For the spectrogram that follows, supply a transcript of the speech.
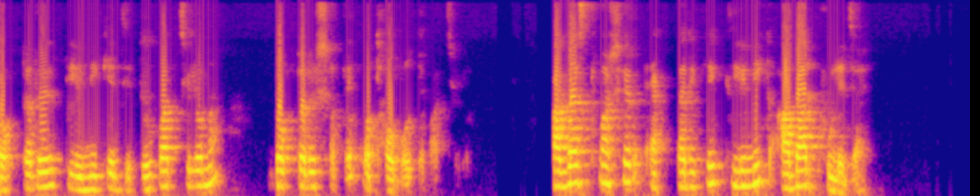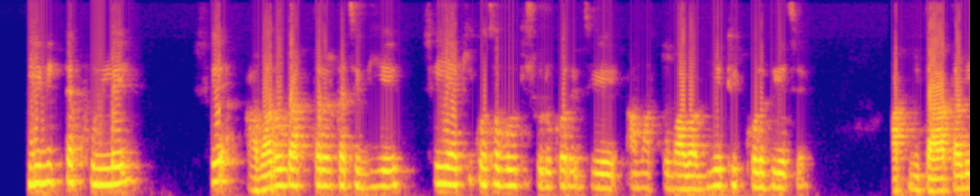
ডক্টরের ক্লিনিকে যেতেও পারছিল না, ডক্টরের সাথে কথাও বলতে পারছিল আগস্ট মাসের এক তারিখে ক্লিনিক আবার খুলে যায়। ক্লিনিকটা খুললেই সে আবারও ডাক্তারের কাছে গিয়ে সেই একই কথা বলতে শুরু করে যে, আমার তো বাবা বিয়ে ঠিক করে দিয়েছে। আপনি তাড়াতাড়ি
